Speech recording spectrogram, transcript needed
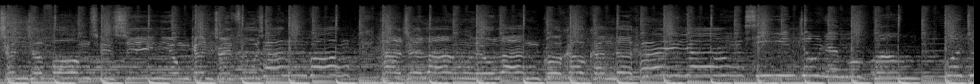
乘着风前行，勇敢追逐阳光，踏着浪流浪过浩瀚的海洋，吸引众人目光，活出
